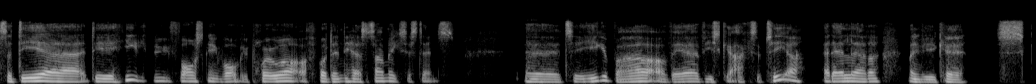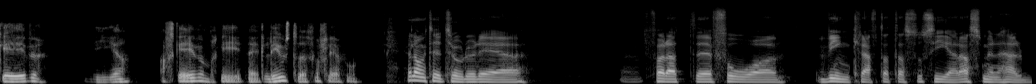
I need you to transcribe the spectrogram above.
Så det er, det er helt ny forskning, hvor vi prøver at få den her sameksistens øh, til ikke bare at være, at vi skal acceptere, at alle er der, men vi kan skabe mere, og skabe måske et, et levested for flere fugle. Hur lång tid tror du det är øh, for för att øh, få vindkraft att associeras med den här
